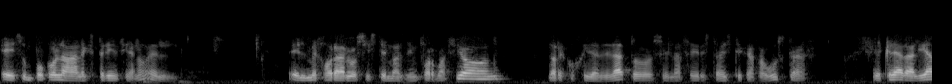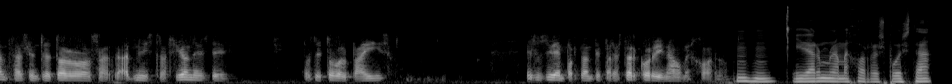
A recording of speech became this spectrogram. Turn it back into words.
es un poco la, experiencia, ¿no? el, el mejorar los sistemas de información, la recogida de datos, el hacer estadísticas robustas, el crear alianzas entre todas las administraciones de, pues, de todo el país. Eso sería importante para estar coordinado mejor. Y dar una mejor respuesta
